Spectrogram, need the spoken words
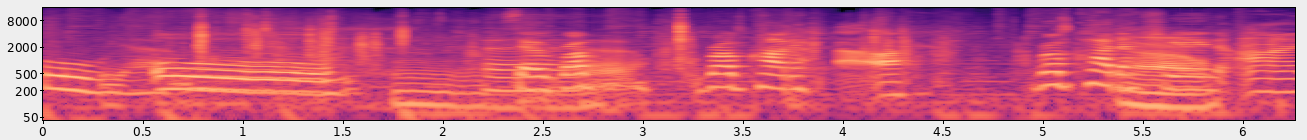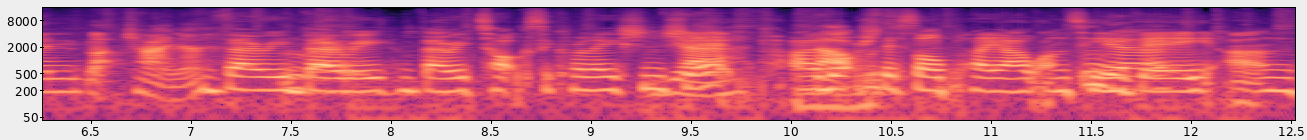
Oh yeah. Oh, Uh, so Rob Rob Kardashian, uh, Rob Kardashian and Blac Chyna. very, very, very toxic relationship. Yeah, I watched was- this all play out on TV, Yeah. and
